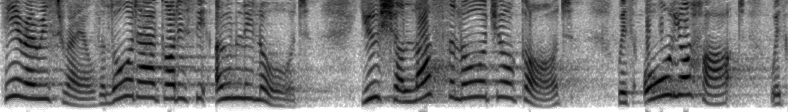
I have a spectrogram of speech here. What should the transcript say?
Hear, O Israel, the Lord our God is the only Lord. You shall love the Lord your God with all your heart, with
